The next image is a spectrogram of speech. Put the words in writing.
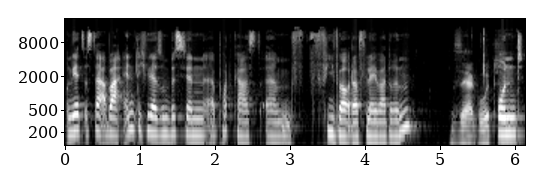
Und jetzt ist da aber endlich wieder so ein bisschen äh, Podcast-Fever oder Flavor drin. Sehr gut. Und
